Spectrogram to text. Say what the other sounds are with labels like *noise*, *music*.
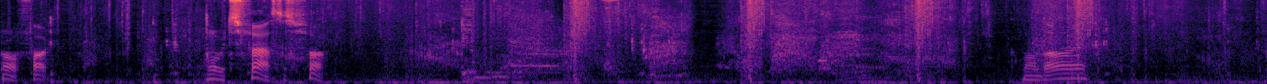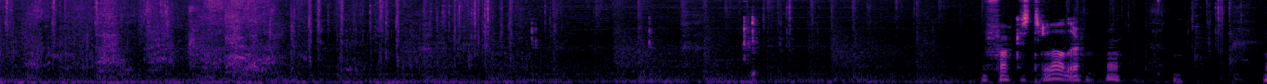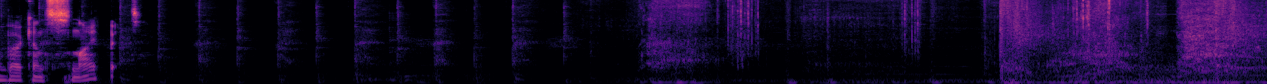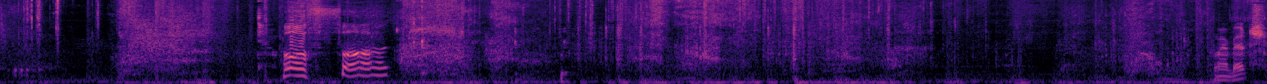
Oh fuck. Oh, it's fast as fuck. Come on, die. The fuck is the ladder? Oh. Maybe I can snipe it. Oh fuck! Come here, bitch.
